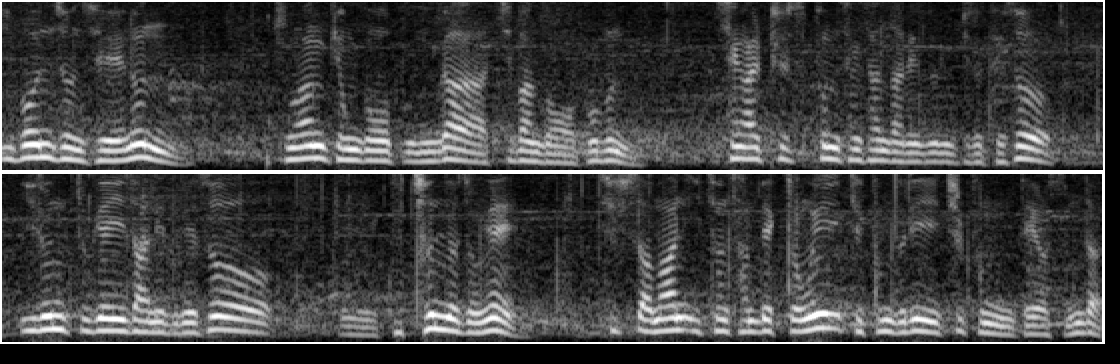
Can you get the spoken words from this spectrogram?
이번 전시회는 중앙경공업부문과 지방공업부문, 생활필수품 생산단위들을 비롯해서 72개의 단위들에서 9천여 종의 14만 2,300종의 제품들이 출품되었습니다.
